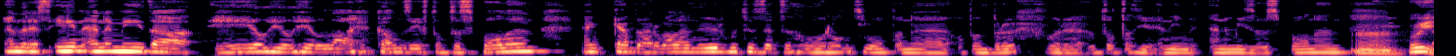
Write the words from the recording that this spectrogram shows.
En er is één enemy dat heel, heel, heel lage kans heeft om te spawnen. En ik heb daar wel een uur moeten zitten, gewoon rondlopen op een brug, voor, totdat je enemy, enemy zou spawnen. Mm. Oei.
